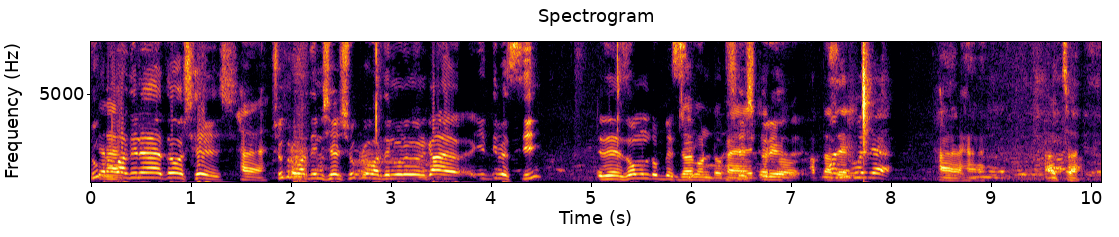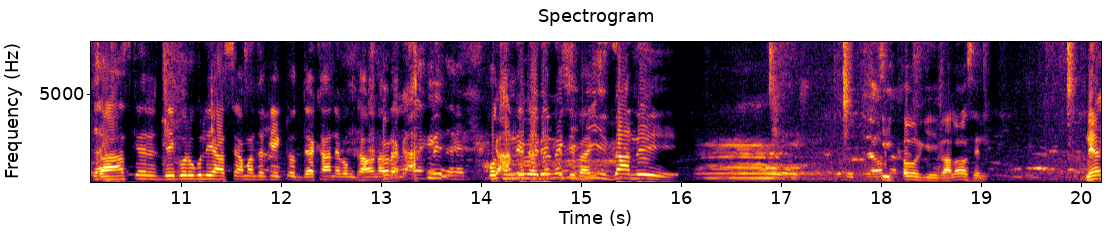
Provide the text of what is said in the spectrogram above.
শুক্রবার দিনে তো শেষ। হ্যাঁ। শুক্রবার দিন শেষ শুক্রবার দিন মনে করেন ঈদ বেচছি হ্যাঁ আপনাদের হ্যাঁ হ্যাঁ আচ্ছা। আজকের যে গরুগুলি আছে আমাদেরকে একটু দেখান এবং ধারণা দেন। প্রথম কানে যেটা বেরো দেখতেছি নাকি ভাই। কি জানে? কি খবর কি? ভালো আছেন? নেন।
